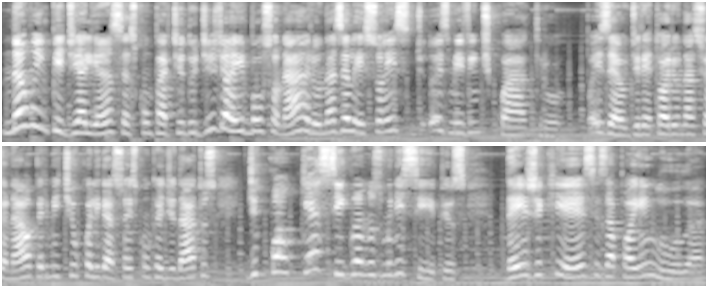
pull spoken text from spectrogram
não impedir alianças com o partido de Jair Bolsonaro nas eleições de 2024. Pois é, o Diretório Nacional permitiu coligações com candidatos de qualquer sigla nos municípios, desde que esses apoiem Lula.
